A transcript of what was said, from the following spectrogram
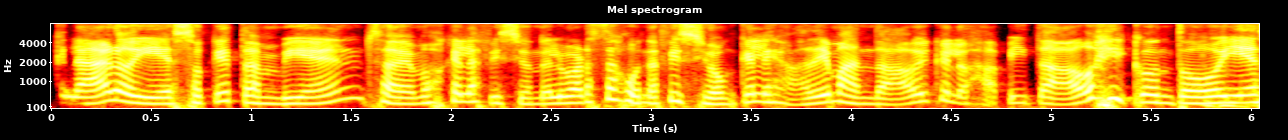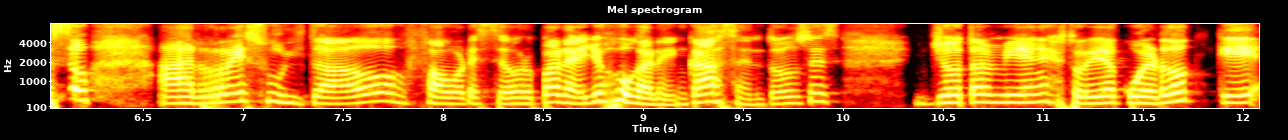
Claro, y eso que también sabemos que la afición del Barça es una afición que les ha demandado y que los ha pitado, y con todo y eso ha resultado favorecedor para ellos jugar en casa. Entonces, yo también estoy de acuerdo que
